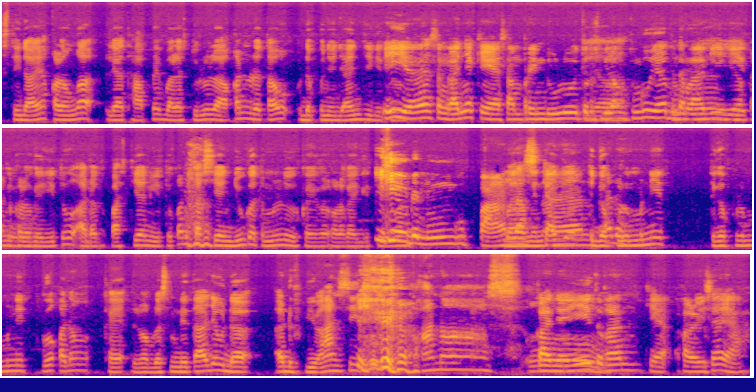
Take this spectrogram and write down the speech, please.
setidaknya kalau enggak lihat HP balas dulu lah kan udah tahu udah punya janji gitu. Iya, seenggaknya kayak samperin dulu terus Iya. bilang tunggu ya bentar Tunggu, lagi iya, gitu. kan kalau kayak gitu ada kepastian gitu kan kasihan juga temen lu kayak kalau kayak gitu. Iya kan. udah nunggu panas Bayangin kan. aja 30 Aduh, menit 30 menit gua kadang kayak 15 menit aja udah aduh gimana sih panas Makanya Oh. itu kan kayak kalau bisa ya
